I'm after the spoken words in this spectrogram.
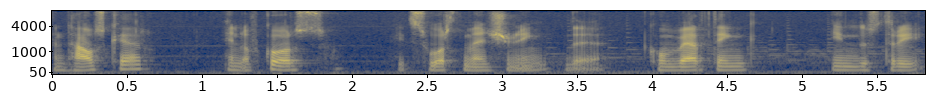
and house care. And of course, it's worth mentioning the converting industry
